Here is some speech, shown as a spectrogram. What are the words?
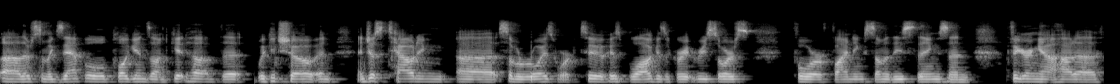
uh, there's some example plugins on GitHub that we can show and, and just touting, uh, some of Roy's work too. His blog is a great resource for finding some of these things and figuring out how to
